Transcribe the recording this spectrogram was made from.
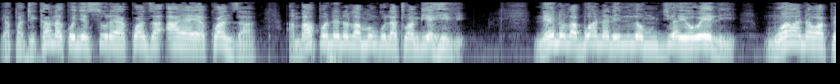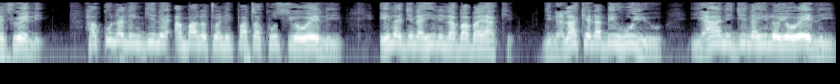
yapatikana kwenye sura ya kwanza aya ya kwanza ambapo neno la mungu latuambia hivi. Neno la bwana lililomjia yoeli mwana wa pethueli. Hakuna lingine ambalo twalipata kuhusu yoeli ila jina hili la baba yake. Jina lake nabii huyu yaani jina hilo yoeli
